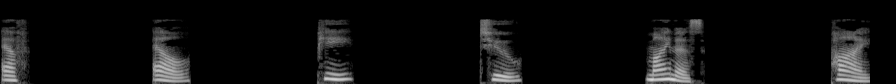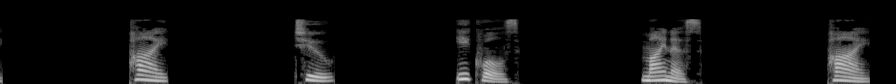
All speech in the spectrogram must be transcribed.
f l p 2 minus pi pi 2 equals minus pi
